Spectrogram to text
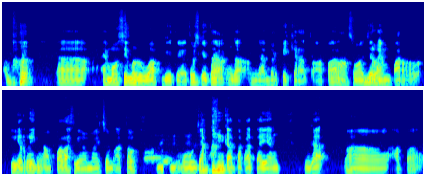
apa uh, emosi meluap gitu ya, terus kita nggak nggak berpikir atau apa, langsung aja lempar piring apalah segala macam atau mengucapkan kata-kata yang nggak uh, apa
